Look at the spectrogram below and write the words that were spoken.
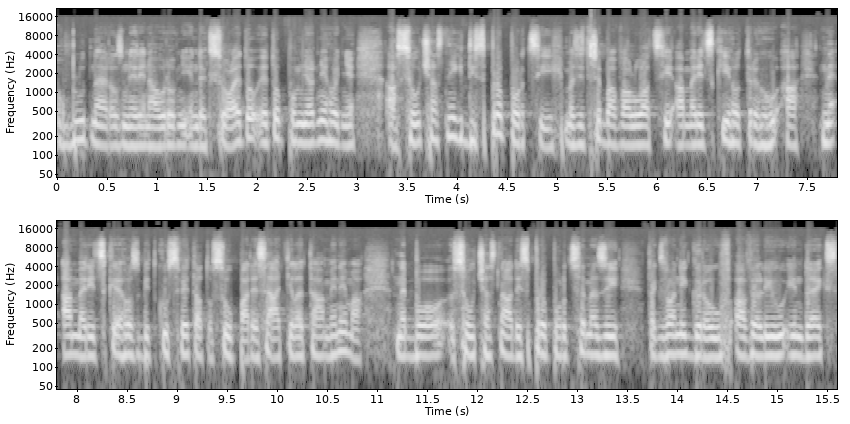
obludné rozměry na úrovni indexu, ale je to, je to poměrně hodně. A současných disproporcích mezi třeba valuací amerického trhu a neamerického zbytku světa, to jsou 50-letá minima, nebo současná disproporce mezi takzvaný growth a value index,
